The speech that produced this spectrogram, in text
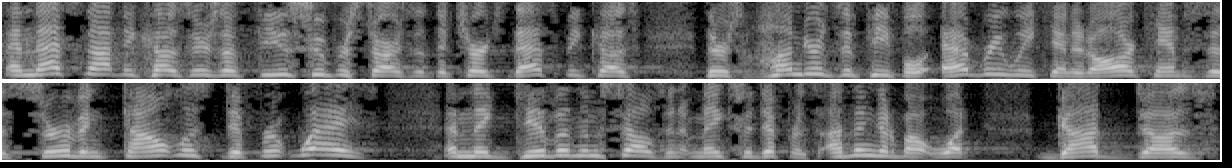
And that's not because there's a few superstars at the church. That's because there's hundreds of people every weekend at all our campuses serve in countless different ways. And they give of themselves and it makes a difference. I'm thinking about what God does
